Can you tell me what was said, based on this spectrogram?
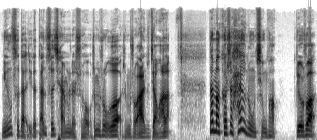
名词的一个单词前面的时候，什么时候 a，什么时候 an 就讲完了。那么可是还有一种情况，比如说，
